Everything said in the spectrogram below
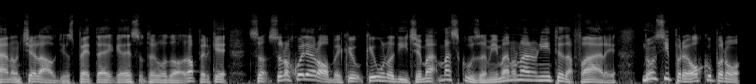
Ah, non c'è l'audio, aspetta eh, che adesso te lo do. No, perché so- sono quelle robe che, che uno dice, ma, ma, scusami, ma non hanno niente da fare. Non si preoccupano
